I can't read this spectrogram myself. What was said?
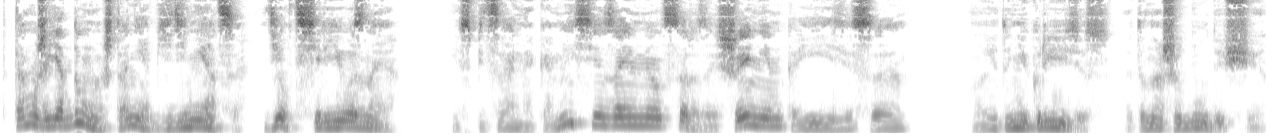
К тому же я думаю, что они объединятся. Дело-то серьезное. И специальная комиссия займется разрешением кризиса. А это не кризис, это наше будущее.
